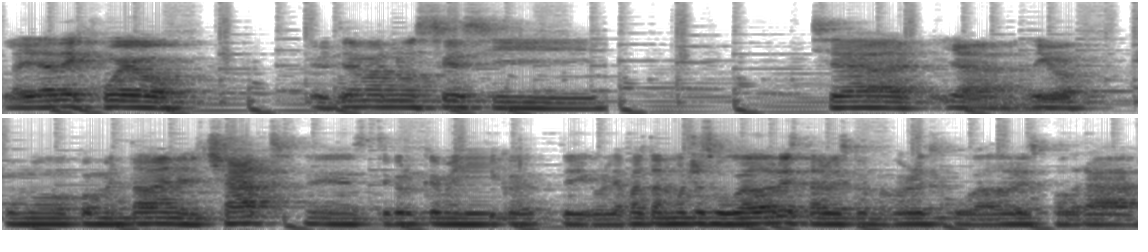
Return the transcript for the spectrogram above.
la idea de juego. El tema no sé si sea, ya digo, como comentaba en el chat, este, creo que México te digo, le faltan muchos jugadores, tal vez con mejores jugadores podrá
